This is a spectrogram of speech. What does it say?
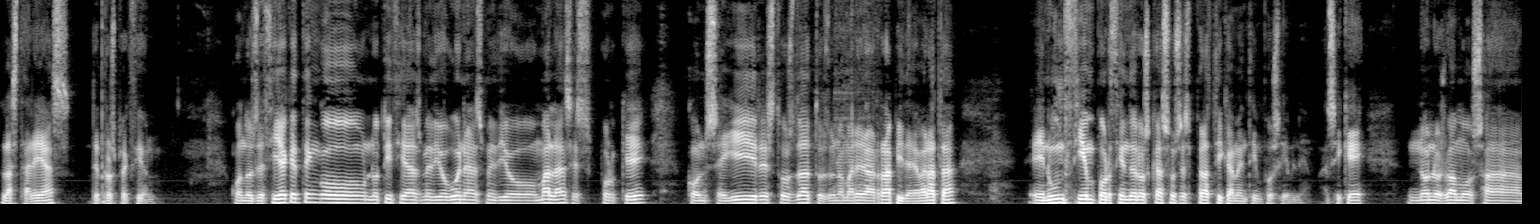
las tareas de prospección. Cuando os decía que tengo noticias medio buenas, medio malas, es porque conseguir estos datos de una manera rápida y barata en un 100% de los casos es prácticamente imposible. Así que no nos vamos a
